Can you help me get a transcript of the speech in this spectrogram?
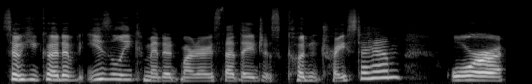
So he could have easily committed murders that they just couldn't trace to him or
